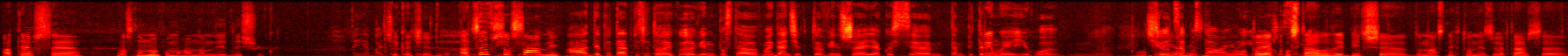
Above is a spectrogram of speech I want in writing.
а те все в основному допомагав нам не дещук. А я бачу, Ті ви тут, е, А це все самі. А депутат після того, як е, він поставив майданчик, то він ще якось е, там підтримує його. Оце Чи я оце не знаю. Ото як вже самі? поставили, більше до нас ніхто не звертався.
